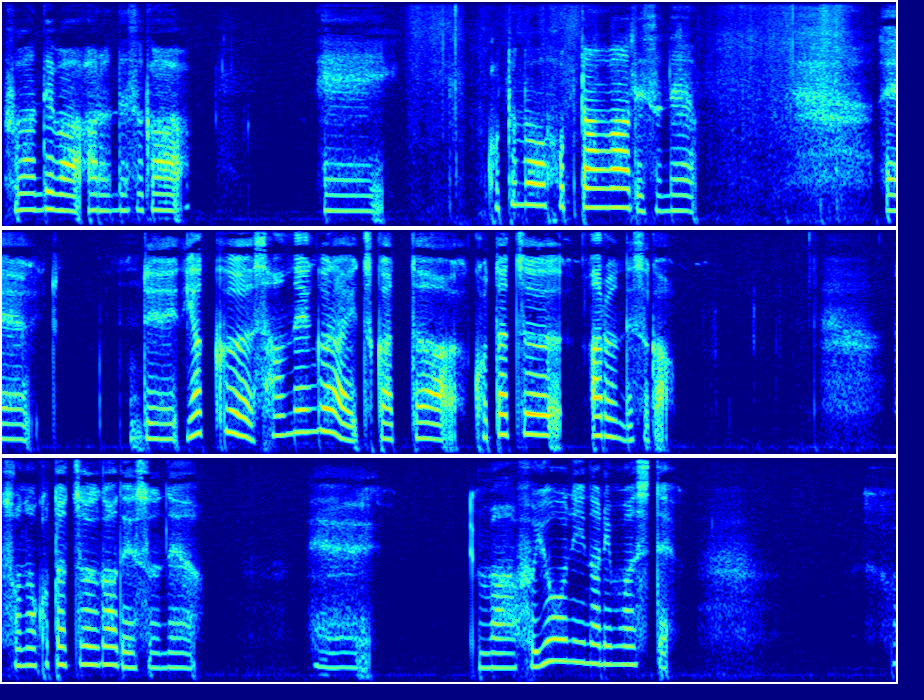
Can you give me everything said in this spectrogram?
不安ではあるんですが、えー、ことの発端はですね、えー、で、約3年ぐらい使ったこたつあるんですが、そのこたつがですね、えー、まあ、不要になりまして、う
